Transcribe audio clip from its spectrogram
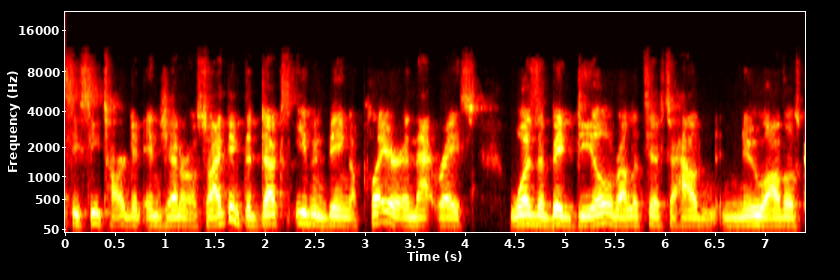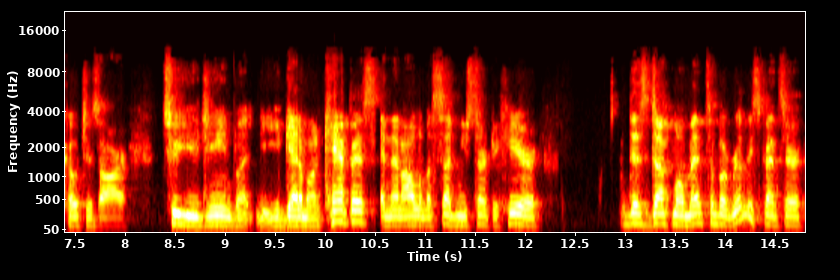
SEC target in general. So I think the Ducks, even being a player in that race, was a big deal relative to how new all those coaches are to Eugene. But you get them on campus, and then all of a sudden you start to hear this Duck momentum. But really, Spencer,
